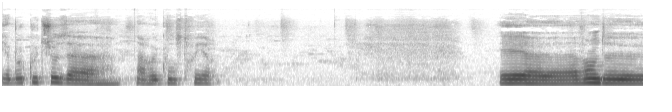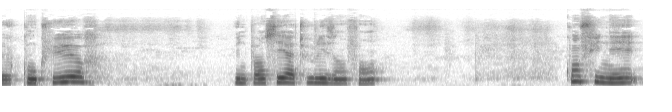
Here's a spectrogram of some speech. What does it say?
il y a beaucoup de choses à, à reconstruire. Et euh, avant de conclure, une pensée à tous les enfants confinés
